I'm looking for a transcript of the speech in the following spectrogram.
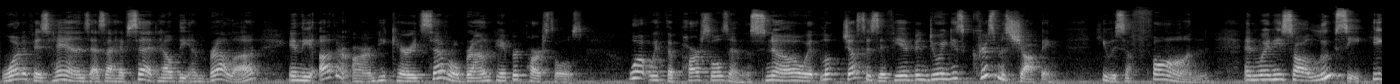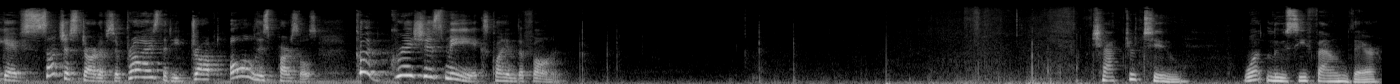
One of his hands, as I have said, held the umbrella. In the other arm he carried several brown paper parcels. What with the parcels and the snow, it looked just as if he had been doing his Christmas shopping. He was a faun, and when he saw Lucy, he gave such a start of surprise that he dropped all his parcels. Good gracious me! exclaimed the faun. Chapter 2 What Lucy Found There.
